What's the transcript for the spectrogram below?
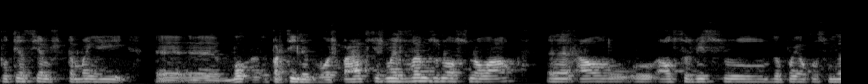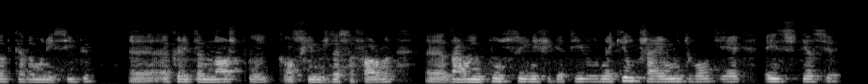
potenciamos também aí uh, a partilha de boas práticas, mas levamos o nosso know-how uh, ao, ao serviço de apoio ao consumidor de cada município, acreditando nós que conseguimos dessa forma dar um impulso significativo naquilo que já é muito bom, que é a existência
